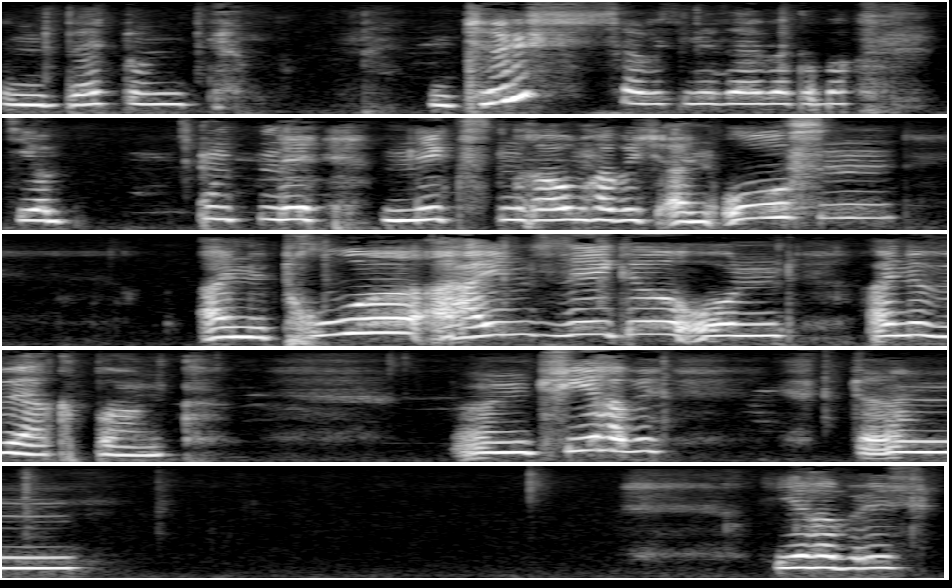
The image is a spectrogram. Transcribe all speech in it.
ein Bett und einen Tisch. Das habe ich mir selber gebaut. Hier unten im nächsten Raum habe ich einen Ofen, eine Truhe, ein Säge und eine Werkbank. Und hier habe ich dann hier habe ich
